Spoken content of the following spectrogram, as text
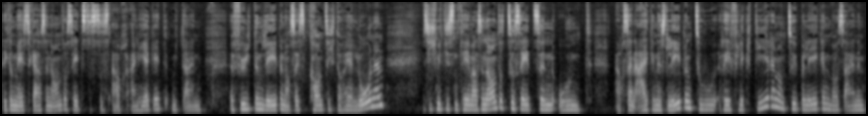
regelmäßig auseinandersetzt, dass das auch einhergeht mit einem erfüllten Leben. Also es kann sich daher lohnen, sich mit diesem Thema auseinanderzusetzen und auch sein eigenes Leben zu reflektieren und zu überlegen, was einem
